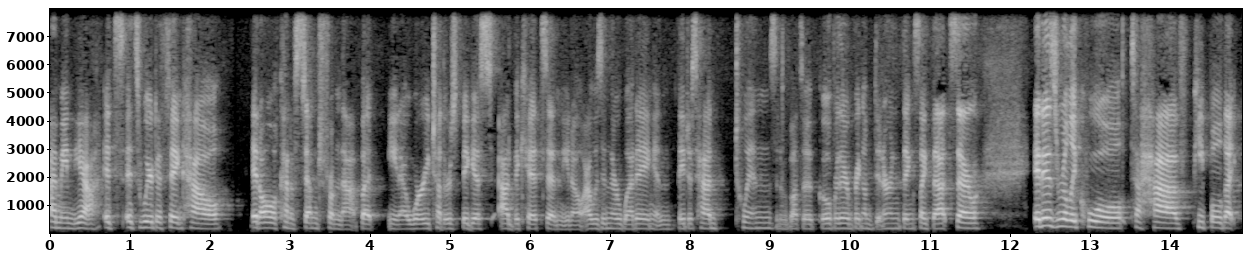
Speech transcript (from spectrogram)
I mean, yeah, it's it's weird to think how it all kind of stemmed from that, but you know, we're each other's biggest advocates and you know, I was in their wedding and they just had twins and I'm about to go over there and bring them dinner and things like that. So it is really cool to have people that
